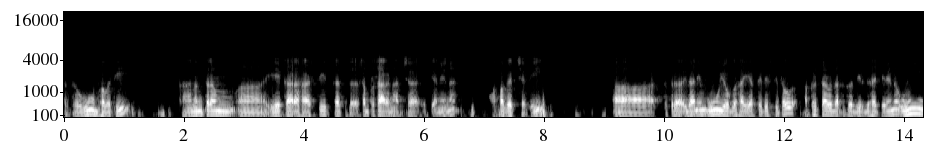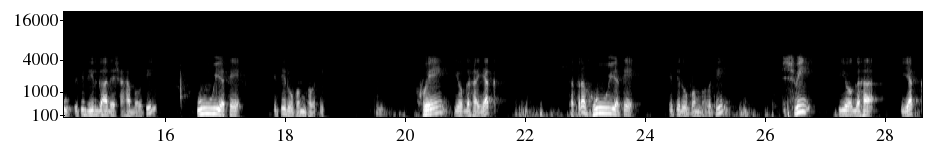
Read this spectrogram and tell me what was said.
तत्र ऊ भवति। अनन्तरम् एकारः अस्ति, तत् सम्प्रसारणाच्च इत्यनेन अपगच्छति। तत्र इदानीम् ऊ योगः यक् इति स्थितौ, अकृत् सार्वधातुकदीर्घः इत्यनेन ऊ इति दीर्घादेशः भवति। ऊयते इति रूपं भवति। ह्वे योगः यक्, तत्र हूयते इति रूपं भवति। श्वि योगः यक्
